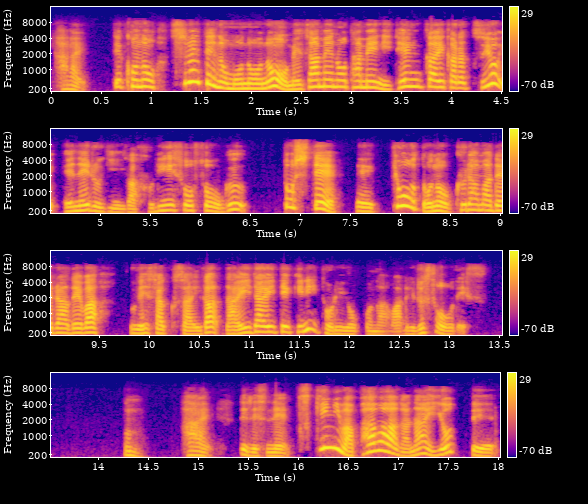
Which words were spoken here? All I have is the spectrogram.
はい。で、このすべてのものの目覚めのために展開から強いエネルギーが降り注ぐとして、えー、京都の鞍馬寺では上作祭が大々的に取り行われるそうです。うん。はい。でですね、月にはパワーがないよって、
